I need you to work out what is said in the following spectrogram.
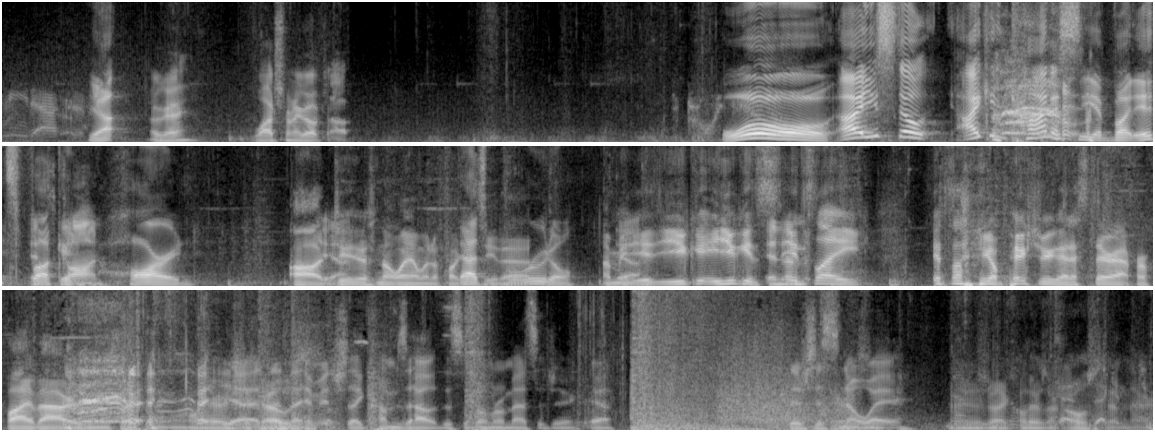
feed active. Yeah. Okay. Watch when I go up top. Whoa! I you still I can kind of see it, but it's fucking gone. hard. Oh, Yeah. dude, there's no way I'm gonna fucking That's see that. That's brutal. I mean, Yeah. it, you can you can. see- And It's like it's like a picture you gotta stare at for five hours. And it's like, mm, oh, there yeah, she and then the image like comes out. This is when we're messaging. Yeah. There's just no way. And it's like, oh, there's a ghost in there.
